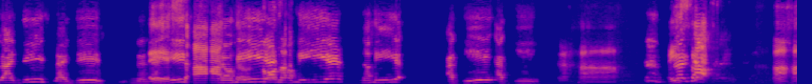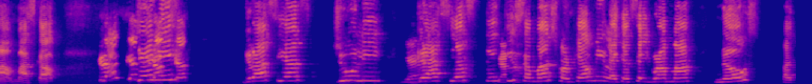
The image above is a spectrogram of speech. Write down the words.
like this, like this. Like this. No here, No, no no. here, no here. Aquí, aquí. Ajá. Exacto. Ajá, mask up. Gracias, Jenny. gracias. Gracias, Julie. Yes. Gracias. Thank you so much for helping me. Like I say, grandma knows, but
